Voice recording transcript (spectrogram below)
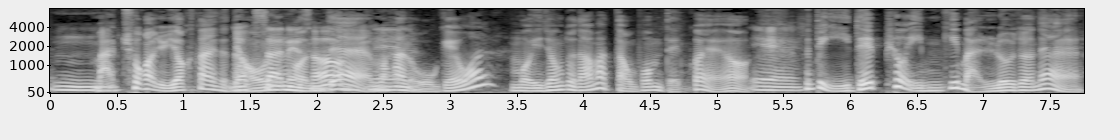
음, 맞춰가지고 역산해서 나오는 역산해서. 건데 뭐 예. 한 5개월 뭐 이 정도 남았다고 보면 될 거예요. 예, 근데 이 대표 임기 만료 전에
